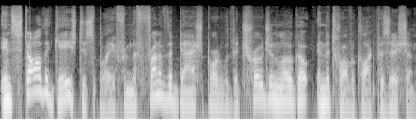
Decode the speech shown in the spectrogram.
Install the gauge display from the front of the dashboard with the Trojan logo in the 12 o'clock position.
